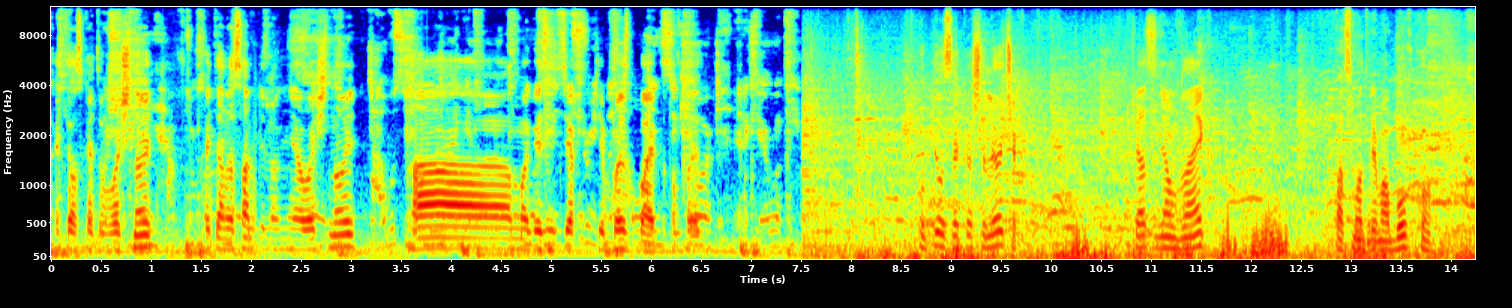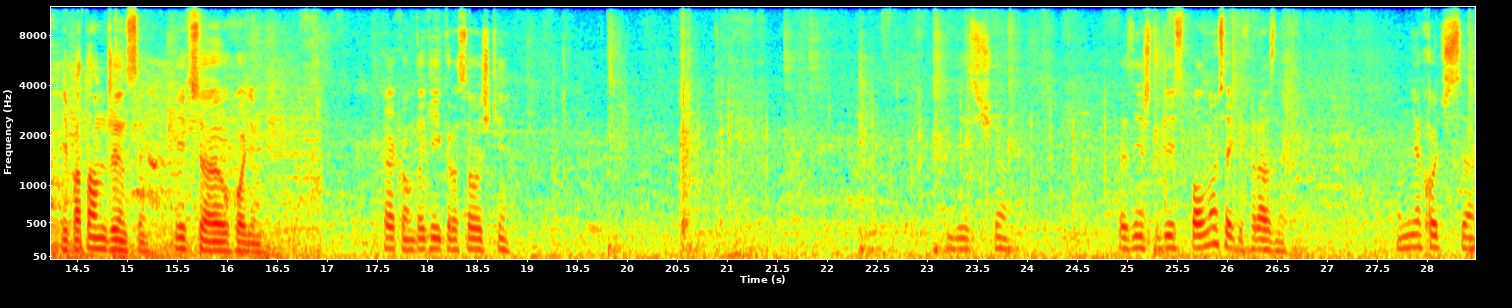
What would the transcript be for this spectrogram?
хотел сказать, в овощной, хотя на самом деле он не овощной, а магазин техники Best Buy, потом поеду. Купил себе кошелечек, сейчас идем в Nike, посмотрим обувку, и потом джинсы, и все, и уходим. Как вам такие кроссовочки? Здесь еще Конечно, здесь полно всяких разных. Но мне хочется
